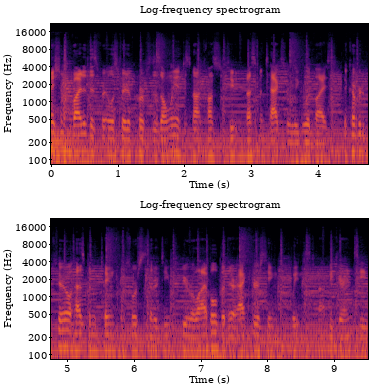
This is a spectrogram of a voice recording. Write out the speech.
information provided is for illustrative purposes only and does not constitute investment tax or legal advice. The covered material has been obtained from sources that are deemed to be reliable, but their accuracy and completeness cannot be guaranteed.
